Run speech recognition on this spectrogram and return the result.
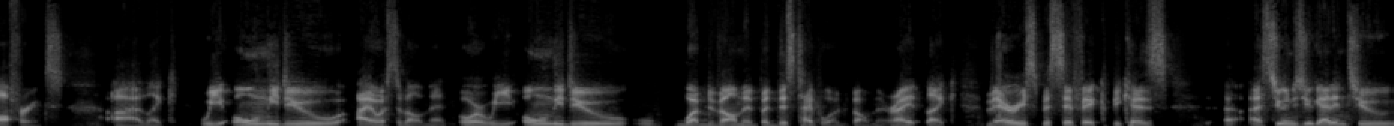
offerings uh, like we only do iOS development or we only do web development, but this type of web development, right? Like very specific because uh, as soon as you get into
